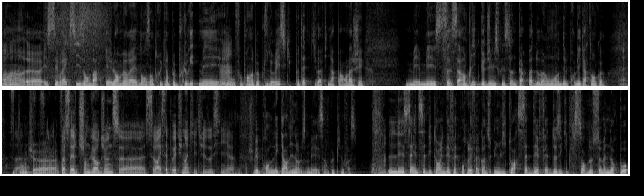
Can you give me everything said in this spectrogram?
points. euh, et c'est vrai que s'ils embarquent Kyler Murray dans un truc un peu plus rythmé et Mhm. où il faut prendre un peu plus de risques, peut-être qu'il va finir par en lâcher. Mais, mais ça, ça implique que James Winston ne perd pas de ballon dès le premier carton. Quoi. ouais, ça- Donc, euh, face à Chandler Jones, euh, c'est vrai que ça peut être une inquiétude aussi. euh. Je vais prendre les Cardinals, mais c'est un peu pile ou face. Les Saints, 7 victoires, une défaite contre les Falcons, une victoire, 7 défaites, deux équipes qui sortent de semaine de repos.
